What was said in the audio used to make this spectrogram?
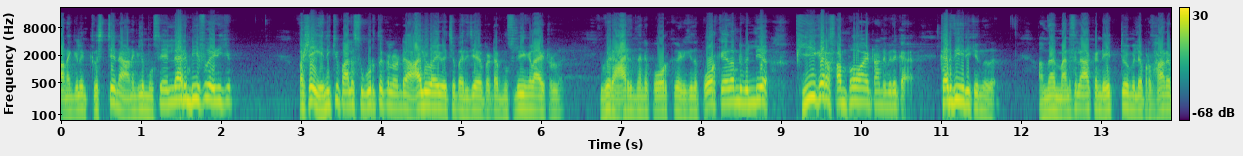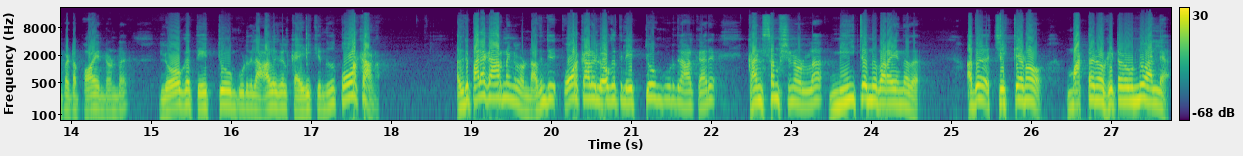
ആണെങ്കിലും ക്രിസ്ത്യൻ ആണെങ്കിലും മുസ്ലിം എല്ലാവരും ബീഫ് കഴിക്കും. പക്ഷേ എനിക്ക് പല സുഹൃത്തുക്കളുണ്ട് ആലുവായി വെച്ച് പരിചയപ്പെട്ട മുസ്ലിങ്ങളായിട്ടുള്ള. ഇവരാരും തന്നെ പോർക്ക് കഴിക്കുന്നത്. പോർക്ക് ഏതാണ്ട് വലിയ ഭീകര സംഭവമായിട്ടാണ് ഇവർ കരുതിയിരിക്കുന്നത്. എന്നാൽ മനസ്സിലാക്കേണ്ട ഏറ്റവും വലിയ പ്രധാനപ്പെട്ട പോയിന്റ് ഉണ്ട്. ലോകത്ത് ഏറ്റവും കൂടുതൽ ആളുകൾ കഴിക്കുന്നത് പോർക്കാണ്. അതിന് പല കാരണങ്ങളുണ്ട്. അതിന്റെ പോർക്കാണ് ലോകത്തിൽ ഏറ്റവും കൂടുതൽ ആൾക്കാർ കൺസംഷനുള്ള മീറ്റ് എന്ന് പറയുന്നത്. അത് ചിക്കനോ മട്ടനോ കിട്ടണോ ഒന്നും അല്ല.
